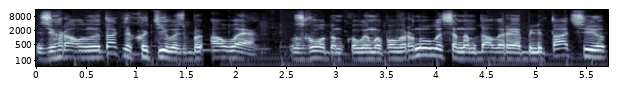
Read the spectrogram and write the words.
зіграло не так, як хотілося б, але згодом, коли ми повернулися, нам дали реабілітацію.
